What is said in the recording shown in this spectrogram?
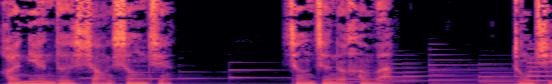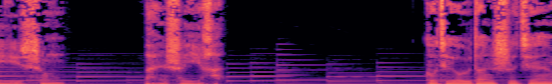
怀念的想相见，相见的恨晚，终其一生，满是遗憾。”过去有一段时间，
